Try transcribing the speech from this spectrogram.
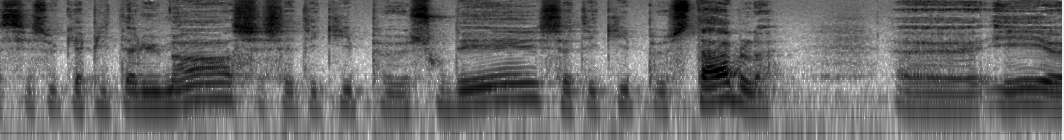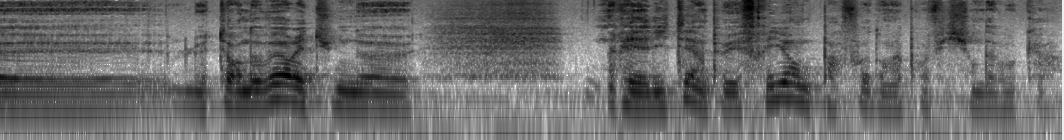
c'est ce capital humain, c'est cette équipe soudée, cette équipe stable, et le turnover est une réalité un peu effrayante parfois dans la profession d'avocat.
